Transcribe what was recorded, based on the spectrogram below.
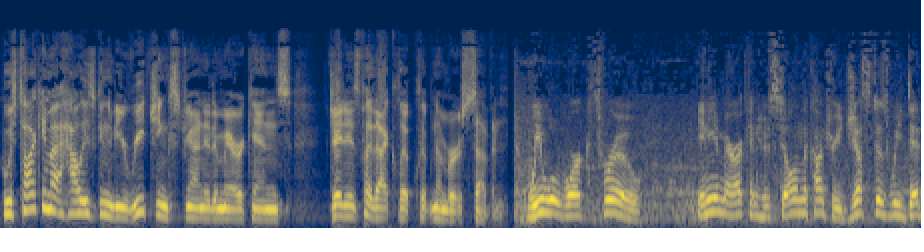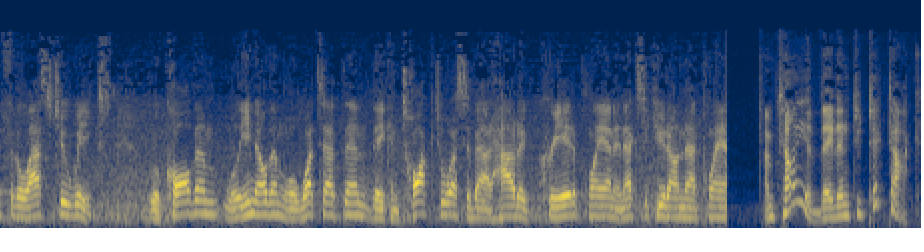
who was talking about how he's going to be reaching stranded Americans. JD, let's play that clip, clip number seven. We will work through any American who's still in the country, just as we did for the last two weeks. We'll call them, we'll email them, we'll WhatsApp them. They can talk to us about how to create a plan and execute on that plan. I'm telling you, they didn't do TikTok.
